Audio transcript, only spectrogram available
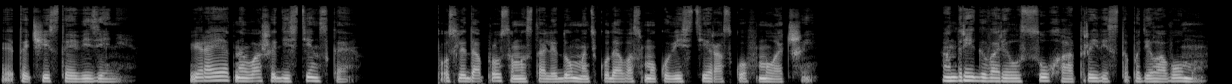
это чистое везение. Вероятно, ваша Дестинская. После допроса мы стали думать, куда вас мог увести Росков-младший. Андрей говорил сухо, отрывисто, по-деловому.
